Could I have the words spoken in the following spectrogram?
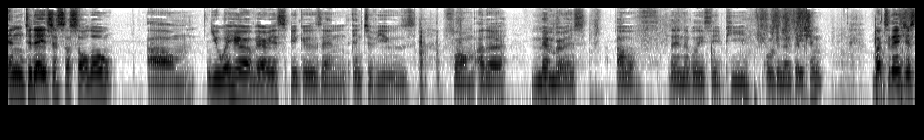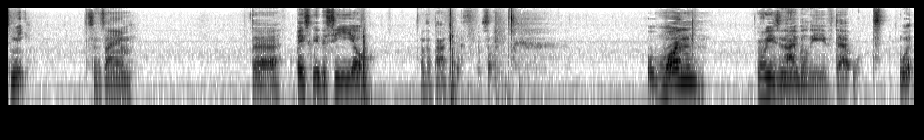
And today's just a solo. Um, you will hear various speakers and interviews from other members of the NAACP organization. But today's just me, since I am the basically the CEO of the podcast. So one reason I believe that what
